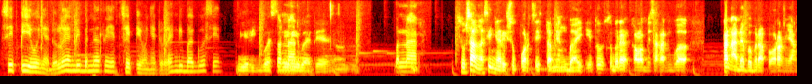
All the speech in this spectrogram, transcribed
CPU-nya dulu yang dibenerin, CPU-nya dulu yang dibagusin. diri gue sendiri berarti ya Benar. susah nggak sih nyari support system yang baik itu sebenarnya kalau misalkan gue kan ada beberapa orang yang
